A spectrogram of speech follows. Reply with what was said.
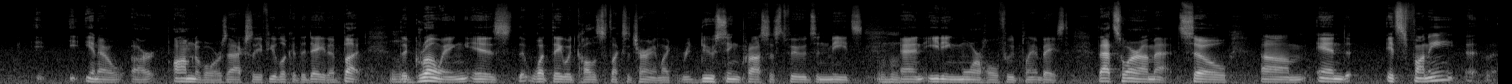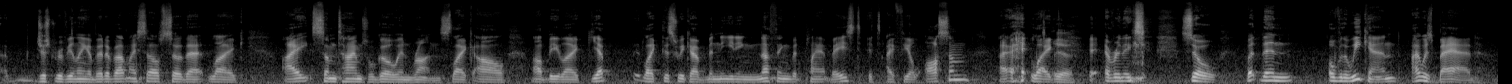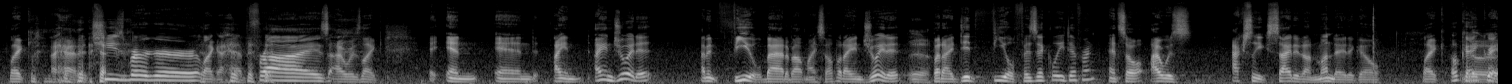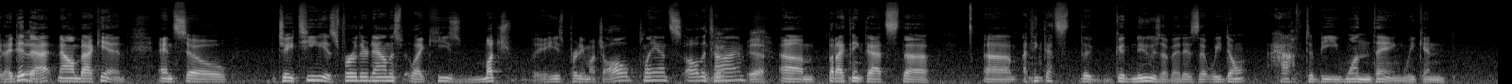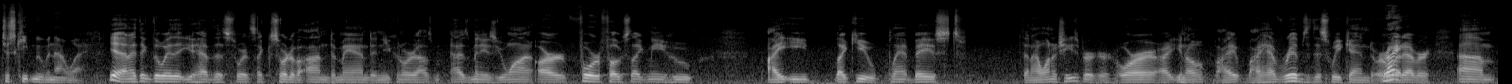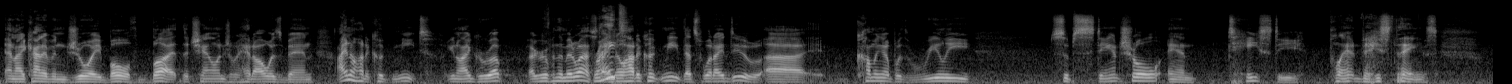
you know, are omnivores. Actually, if you look at the data, but the growing is what they would call as flexitarian, like reducing processed foods and meats and eating more whole food, plant based. That's where I'm at. So, um, and it's funny, uh, just revealing a bit about myself, so that like I sometimes will go in runs. Like I'll I'll be like, yep. Like this week, I've been eating nothing but plant based. It's I feel awesome. I like Yeah. everything's so. But then over the weekend, I was bad. Like I had a cheeseburger. Like I had fries. I was like, and and I I enjoyed it. I didn't feel bad about myself, but I enjoyed it. Yeah. But I did feel physically different, and so I was actually excited on Monday to go. Like, okay, Yeah, great, I did yeah. that. Now I'm back in, and so JT is further down this. Like he's much, he's pretty much all plants all the time. yeah. Um, but I think that's the, um, I think that's the good news of it is that we don't have to be one thing. We can just keep moving that way. Yeah, and I think the way that you have this, where it's like sort of on demand, and you can order as, as many as you want, are for folks like me who I eat like you, plant based. Then I want a cheeseburger, or I, you know, I, I have ribs this weekend, or Right. whatever. Um, and I kind of enjoy both. But the challenge had always been, I know how to cook meat. You know, I grew up, I grew up in the Midwest. I know how to cook meat. That's what I do. Uh, coming up with really substantial and tasty plant-based things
